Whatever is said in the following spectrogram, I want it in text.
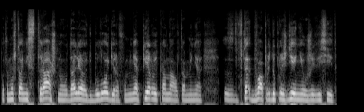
потому что они страшно удаляют блогеров. У меня первый канал, там меня два предупреждения уже висит,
